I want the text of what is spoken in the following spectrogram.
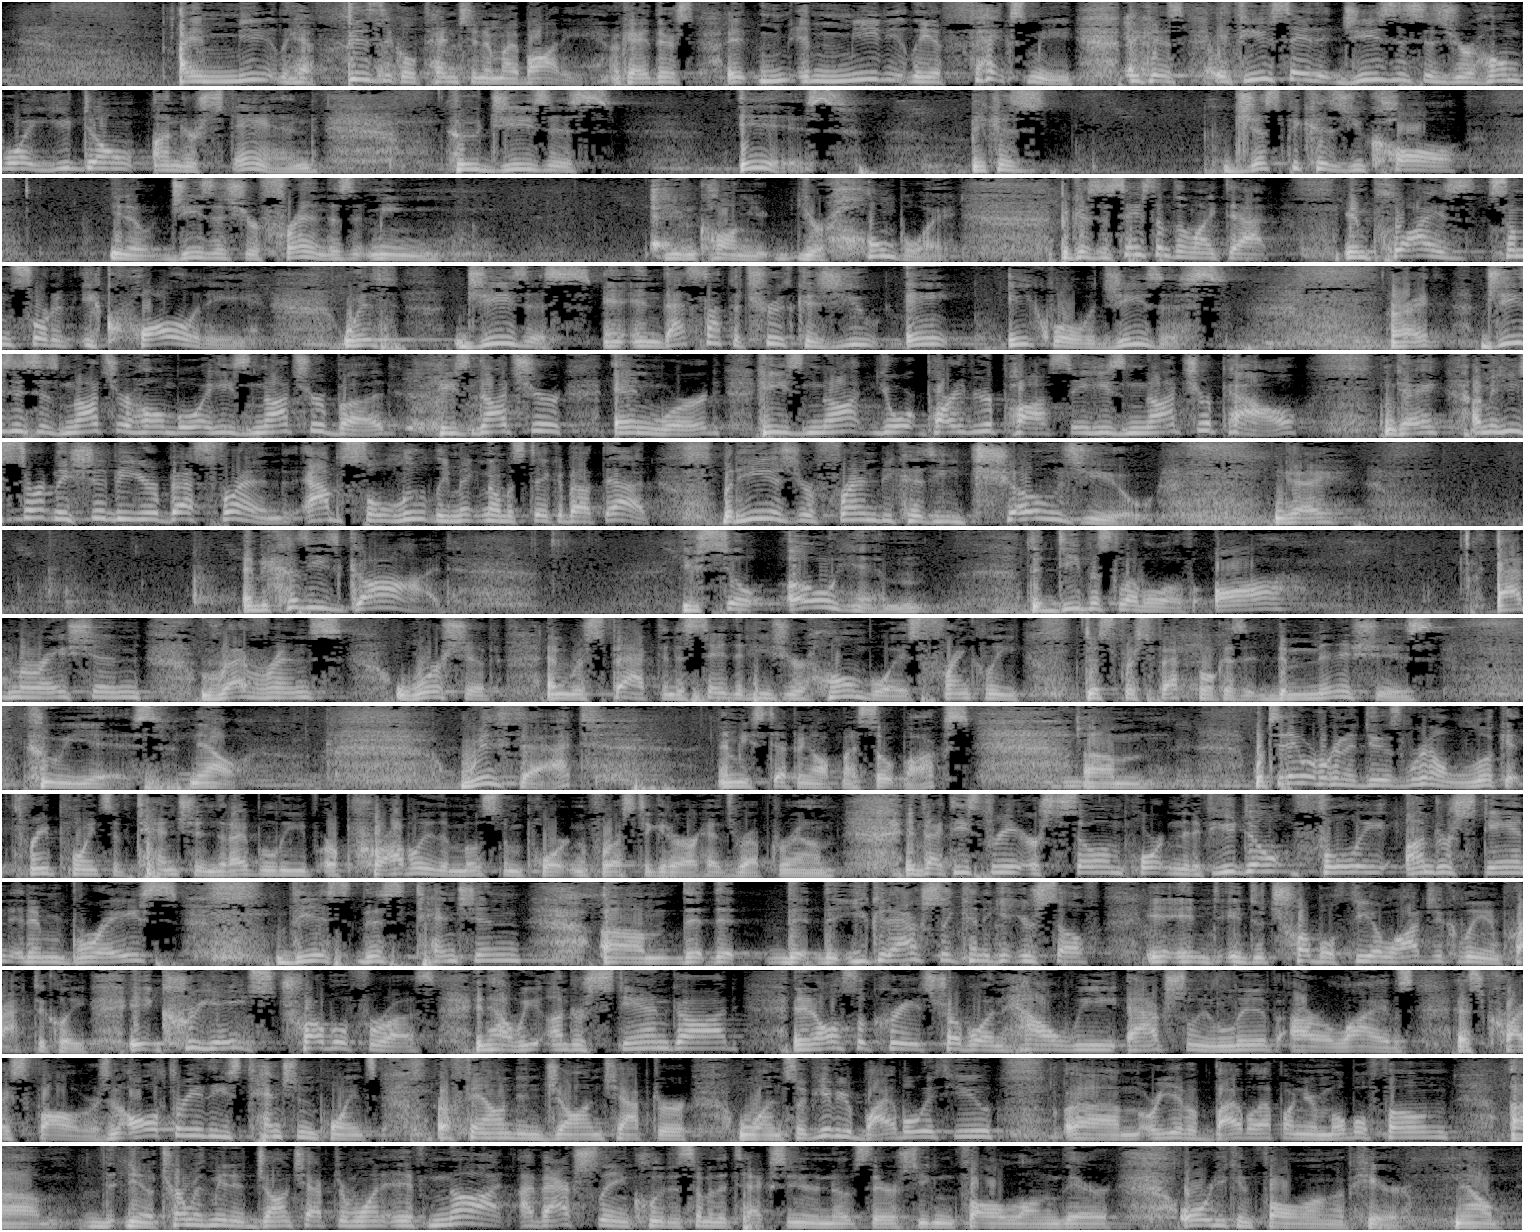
I immediately have physical tension in my body. Okay, there's it immediately affects me because if you say that Jesus is your homeboy, you don't understand who Jesus is. Because just because you call, you know, Jesus your friend doesn't mean you can call him your, homeboy. Because to say something like that implies some sort of equality with Jesus. And, and that's not the truth because you ain't equal with Jesus. All right? Jesus is not your homeboy. He's not your bud. He's not your N word. He's not your part of your posse. He's not your pal. Okay? I mean, he certainly should be your best friend. Absolutely. Make no mistake about that. But he is your friend because he chose you. Okay? And because he's God, you still owe him the deepest level of awe admiration, reverence, worship, and respect. And to say that he's your homeboy is frankly disrespectful because it diminishes who he is. Now, with that, and me stepping off my soapbox. Um, well, today what we're going to do is we're going to look at three points of tension that I believe are probably the most important for us to get our heads wrapped around. In fact, these three are so important that if you don't fully understand and embrace this this tension, um, that, that, that, that, you could actually kind of get yourself in, in, into trouble theologically and practically. It creates trouble for us in how we understand God, and it also creates trouble in how we actually live our lives as Christ followers. And all three of these tension points are found in John chapter 1. So if you have your Bible with you, um, or you have a Bible app on your mobile phone, um, you know, turn with me to John chapter 1. And if not, I've actually included some of the text in your notes there so you can follow along there, or you can follow along up here. Now,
